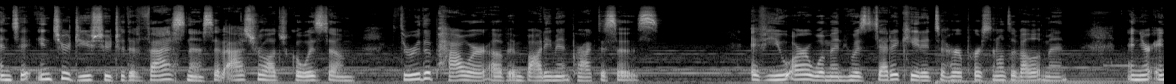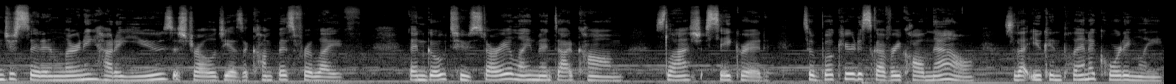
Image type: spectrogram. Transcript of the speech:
and to introduce you to the vastness of astrological wisdom through the power of embodiment practices. If you are a woman who is dedicated to her personal development and you're interested in learning how to use astrology as a compass for life, then go to starryalignment.com slash sacred to book your discovery call now so that you can plan accordingly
